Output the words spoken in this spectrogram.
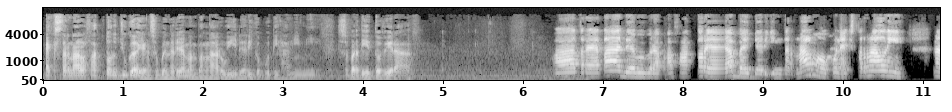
eksternal faktor juga yang sebenarnya mempengaruhi dari keputihan ini. Seperti itu Vira Wah, ternyata ada beberapa faktor ya, baik dari internal maupun eksternal nih. Nah,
